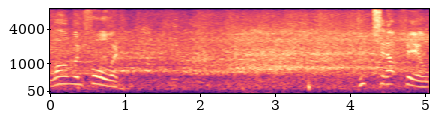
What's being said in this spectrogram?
Long and forward. Boots it upfield.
